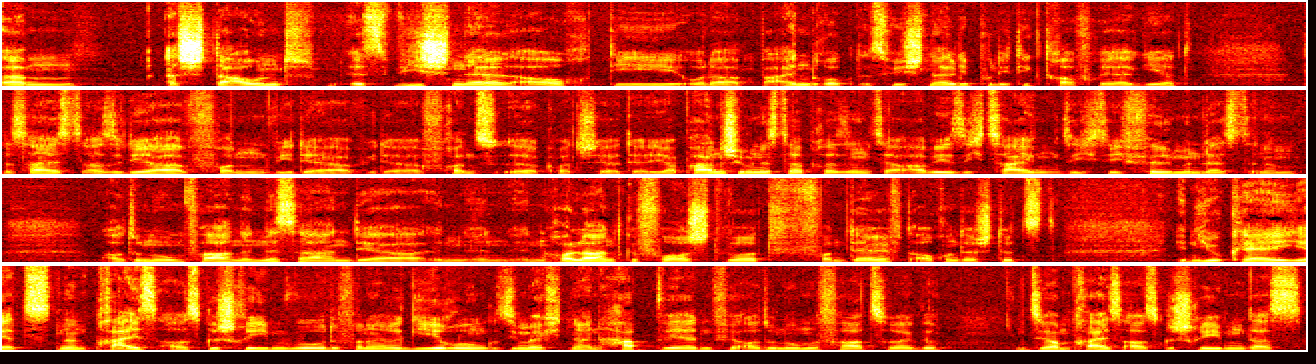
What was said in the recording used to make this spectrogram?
ähm, erstaunt ist, wie schnell auch die, oder beeindruckt ist, wie schnell die Politik darauf reagiert. Das heißt also, der von, wie der, wie der Franz, äh, Quatsch, der, der japanische Ministerpräsident der Abe sich zeigen, sich, sich filmen lässt in einem autonom fahrenden Nissan, der in, in, in Holland geforscht wird, von Delft auch unterstützt. In UK jetzt einen Preis ausgeschrieben wurde von der Regierung. Sie möchten ein Hub werden für autonome Fahrzeuge. Und sie haben einen Preis ausgeschrieben, dass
